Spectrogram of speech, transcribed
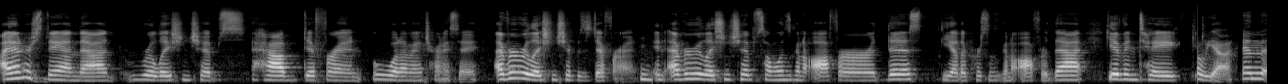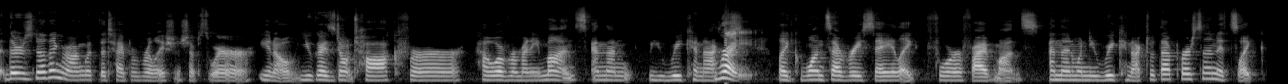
I understand that relationships have different what am I trying to say? Every relationship is different. Mm. In every relationship someone's going to offer this, the other person's going to offer that, give and take. Oh yeah. And there's nothing wrong with the type of relationships where, you know, you guys don't talk for however many months and then you reconnect Right. like once every say like 4 or 5 months. And then when you reconnect with that person, it's like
